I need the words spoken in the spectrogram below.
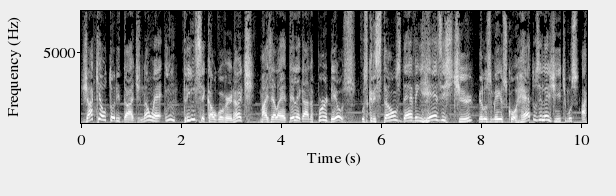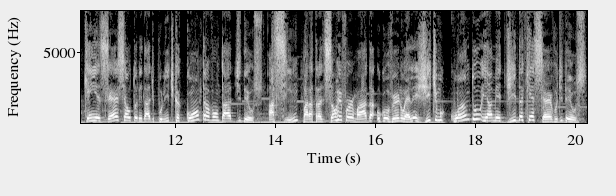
já que a autoridade não é intrínseca ao governante, mas ela é delegada por Deus, os cristãos devem resistir pelos meios corretos e legítimos a quem exerce a autoridade política contra a vontade de Deus. Assim, para a tradição reformada, o governo é legítimo legítimo quando e à medida que é servo de Deus.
